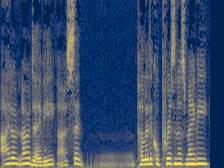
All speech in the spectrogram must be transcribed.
I don't know, Davy. I said political prisoners, maybe?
